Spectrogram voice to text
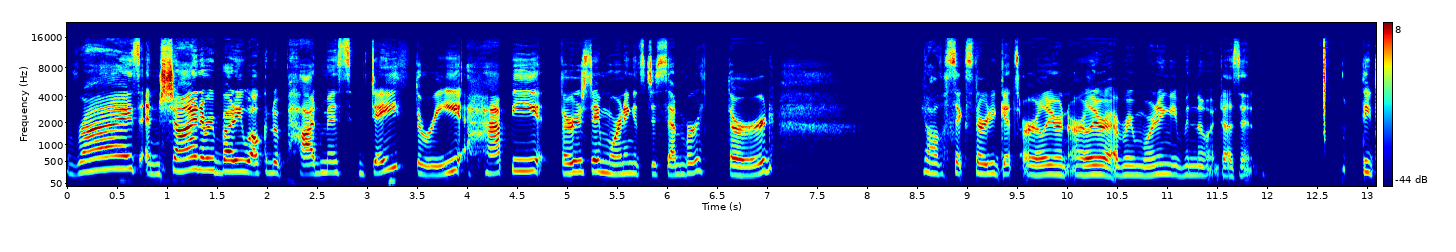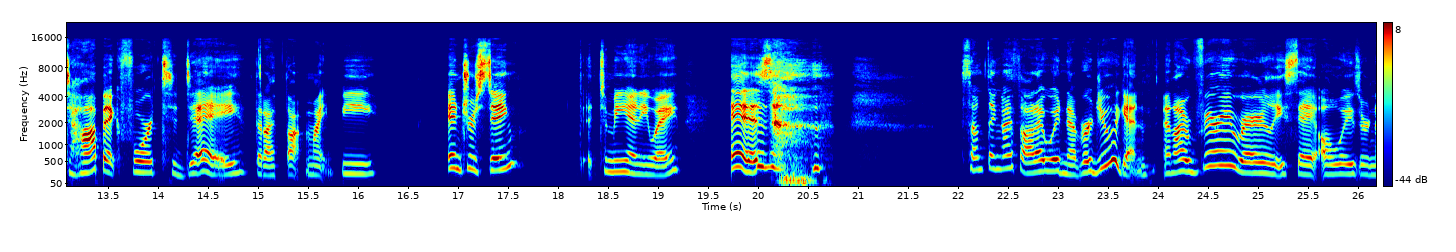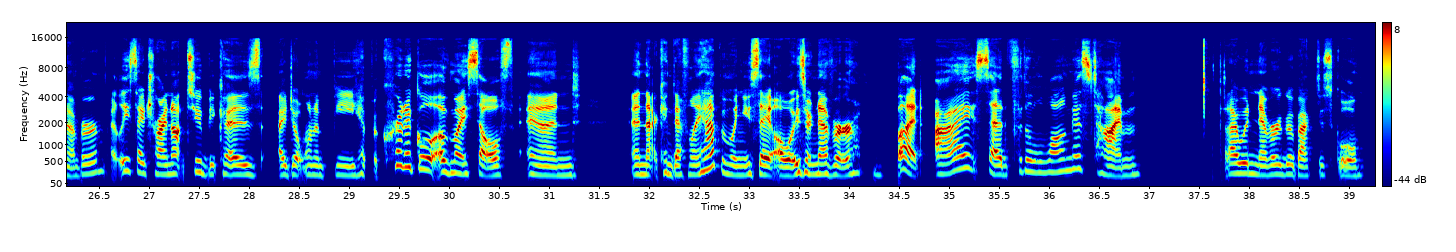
Rise and shine, everybody. Welcome to Podmas Day 3. Happy Thursday morning. It's December 3rd. Y'all, 6.30 gets earlier and earlier every morning, even though it doesn't. The topic for today that I thought might be interesting, to me anyway, is something I thought I would never do again. And I very rarely say always or never. At least I try not to because I don't want to be hypocritical of myself and and that can definitely happen when you say always or never. But I said for the longest time that I would never go back to school.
